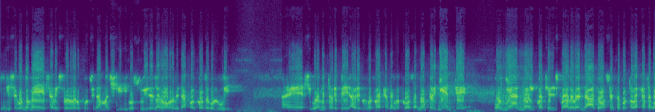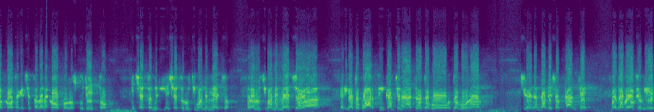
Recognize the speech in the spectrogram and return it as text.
Quindi secondo me se avessero dato l'opportunità a Mancini di costruire la nuova proprietà qualcosa con lui, eh, sicuramente avrebbe, avrebbe portato a casa qualcosa. Non per niente ogni anno in qualsiasi scuola dove è andato ha sempre portato a casa qualcosa, che sia stata una coppa, uno scudetto, eccetto, eccetto l'ultimo anno e mezzo. Però l'ultimo anno e mezzo ha è arrivato quarto in campionato dopo, dopo una giro d'andata esortante, poi dopo è ovvio che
